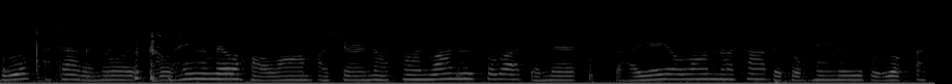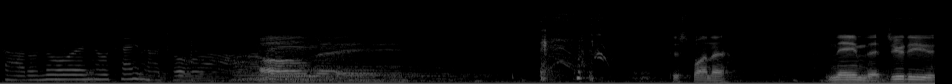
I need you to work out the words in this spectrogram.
Baruch atah Adonai Eloheinu melech haolam asher natan lanu torat emet v'hayei olam nata betohenu Baruch atah Adonai noten haTorah. Amen. Just want to name that Judy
